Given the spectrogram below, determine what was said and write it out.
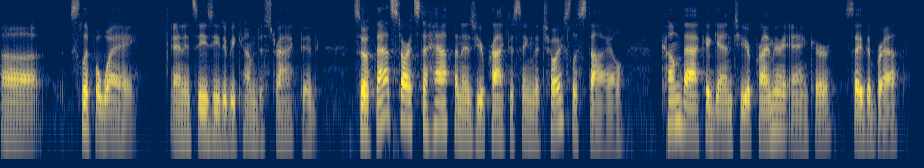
uh, slip away and it's easy to become distracted. So if that starts to happen as you're practicing the choiceless style, come back again to your primary anchor, say the breath,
